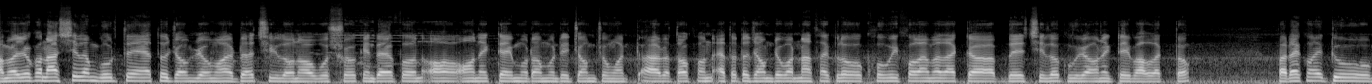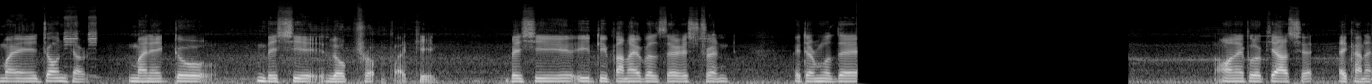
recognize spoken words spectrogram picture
আমরা যখন আসছিলাম ঘুরতে, এত জমজমাটা ছিল না অবশ্য, কিন্তু এখন অনেকটাই মোটামুটি জমজমাট। আর তখন এতটা জমজমাট না থাকলেও খুবই খোলামেলা একটা প্লেস ছিল, ঘুরে অনেকটাই ভালো লাগতো। বাট এখন একটু মানে জঞ্জাট মানে একটু বেশি লোক সব আর কি। বেশি ইটি পানাইবেলসের রেস্টুরেন্ট এটার মধ্যে অনেক লোকই আসে এখানে?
